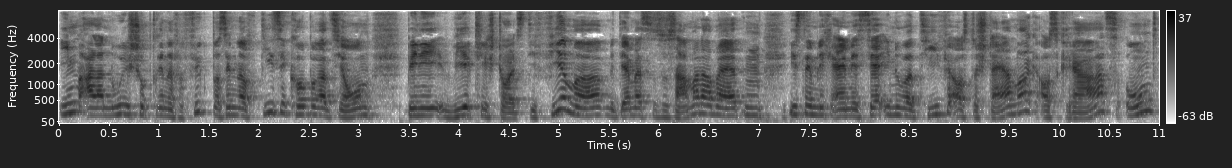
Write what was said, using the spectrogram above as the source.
im Alanui Shop drinnen verfügbar sind. Auf diese Kooperation bin ich wirklich stolz. Die Firma, mit der wir jetzt zusammenarbeiten, ist nämlich eine sehr innovative aus der Steiermark, aus Graz und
